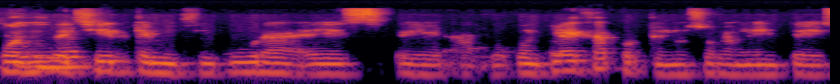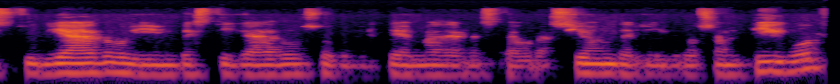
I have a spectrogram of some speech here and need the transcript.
Puedo decir que mi figura es eh, algo compleja porque no solamente he estudiado y investigato sobre il tema della restauración de libros antiguos.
